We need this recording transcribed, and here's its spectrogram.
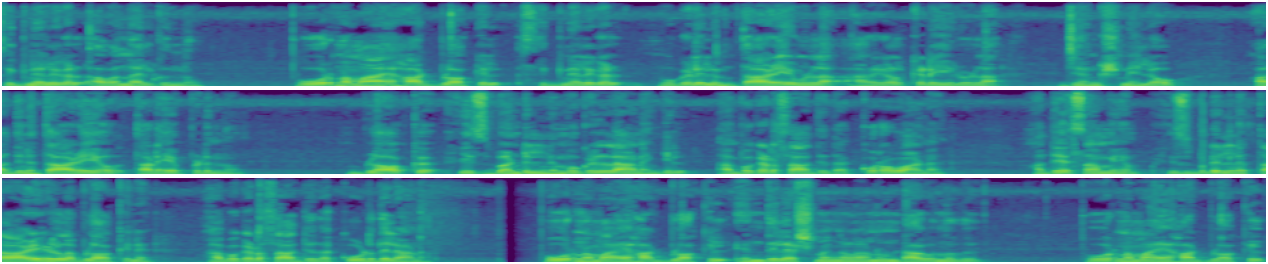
സിഗ്നലുകൾ അവ നൽകുന്നു. പൂർണമായ ഹാർട്ട് ബ്ലോക്കിൽ സിഗ്നലുകൾ മുകളിലും താഴെയുമുള്ള അറകൾക്കിടയിലുള്ള ജംഗ്ഷനിലോ അതിനു താഴെയോ തടയപ്പെടുന്നു. ബ്ലോക്ക് ഹിസ് ബണ്ടിലിന് മുകളിലാണെങ്കിൽ അപകട സാധ്യത കുറവാണ്. അതേസമയം ഹിസ്ബഡലിന് താഴെയുള്ള ബ്ലോക്കിന് അപകട സാധ്യത കൂടുതലാണ്. പൂർണമായ ഹാർട്ട് ബ്ലോക്കിൽ എന്ത് ലക്ഷണങ്ങളാണ് ഉണ്ടാകുന്നത്? പൂർണമായ ഹാർട്ട് ബ്ലോക്കിൽ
